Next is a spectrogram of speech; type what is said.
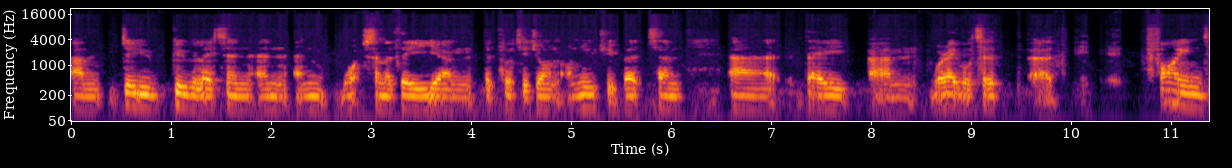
um, do Google it and, and, and watch some of the um, the footage on, on YouTube. But um, uh, they um, were able to uh, find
